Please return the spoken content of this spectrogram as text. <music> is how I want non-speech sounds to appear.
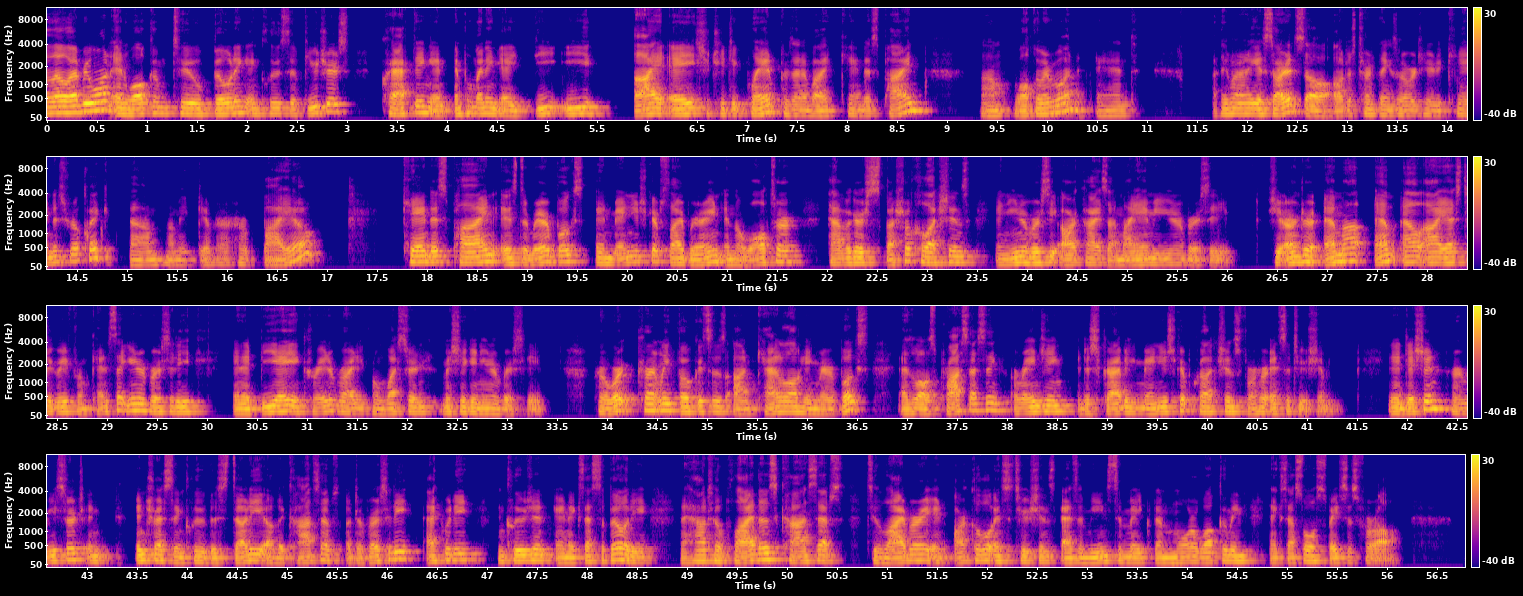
Hello, everyone, and welcome to Building Inclusive Futures, Crafting and Implementing a DEIA Strategic Plan presented by Candace Pine. Um, welcome, everyone, and I think we're going to get started, so I'll just turn things over to, to Candace real quick. Um, let me give her her bio. Candace Pine is the Rare Books and Manuscripts Librarian in the Walter Havighurst Special Collections and University Archives at Miami University. She earned her MLIS degree from Kent State University and a BA in creative writing from Western Michigan University. Her work currently focuses on cataloging rare books, as well as processing, arranging, and describing manuscript collections for her institution. In addition, her research and interests include the study of the concepts of diversity, equity, inclusion, and accessibility, and how to apply those concepts to library and archival institutions as a means to make them more welcoming and accessible spaces for all.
